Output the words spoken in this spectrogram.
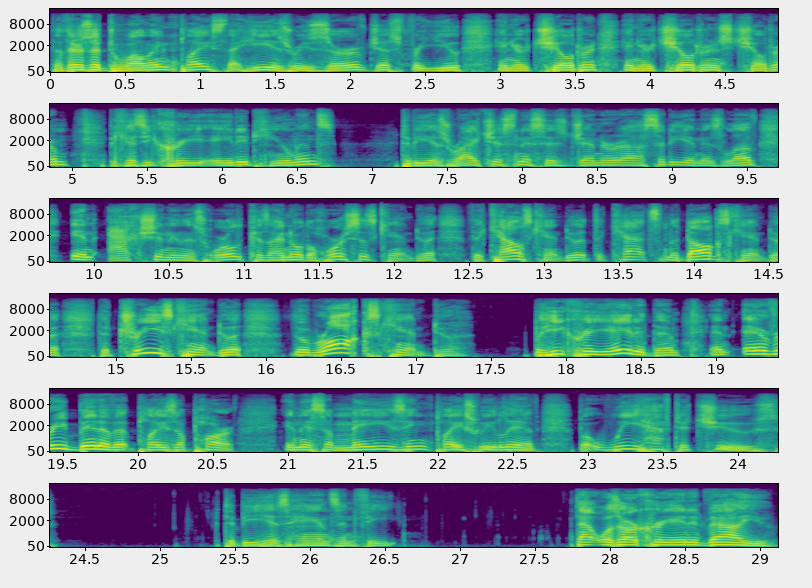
That there's a dwelling place that He has reserved just for you and your children and your children's children because He created humans to be His righteousness, His generosity, and His love in action in this world because I know the horses can't do it, the cows can't do it, the cats and the dogs can't do it, the trees can't do it, the rocks can't do it. But He created them, and every bit of it plays a part in this amazing place we live. But we have to choose to be His hands and feet. That was our created value.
